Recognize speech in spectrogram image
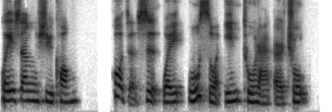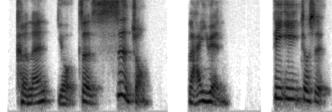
为生虚空。或者是为无所因突然而出，可能有这四种来源。第一就是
